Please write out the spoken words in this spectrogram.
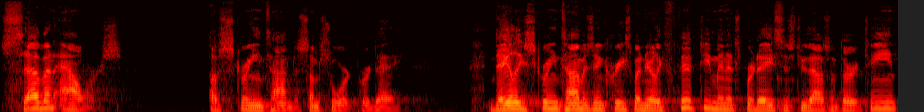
Seven hours of screen time to some sort per day. Daily screen time has increased by nearly 50 minutes per day since 2013.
